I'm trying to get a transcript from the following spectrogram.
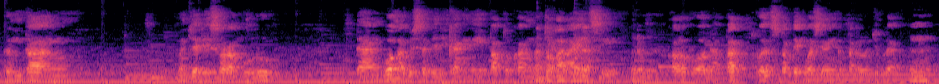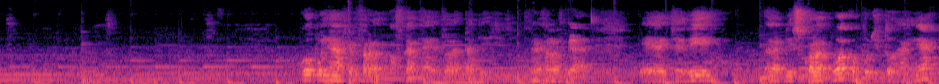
tentang menjadi seorang guru dan gue nggak bisa jadikan ini patokan untuk yang lain sih. Kalau gue dapat gue seperti gue sering kepada lu juga. Hmm. gue punya favor of God-nya itu lah tadi. Favor of God. ya jadi eh, di sekolah gue kepuji Tuhannya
